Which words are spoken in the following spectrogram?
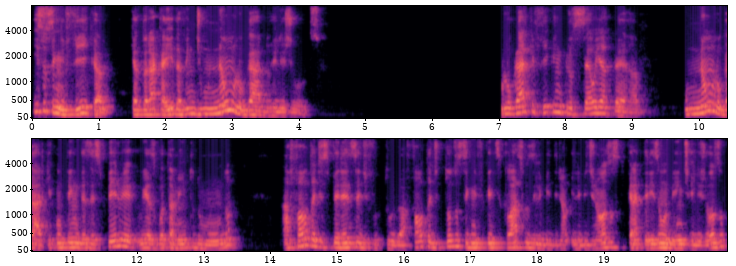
Isso significa que a Torá caída vem de um não lugar do religioso. O lugar que fica entre o céu e a terra. Um não lugar que contém o desespero e o esgotamento do mundo, a falta de esperança de futuro, a falta de todos os significantes clássicos e libidinosos que caracterizam o ambiente religioso,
